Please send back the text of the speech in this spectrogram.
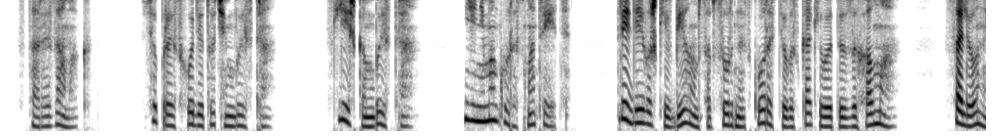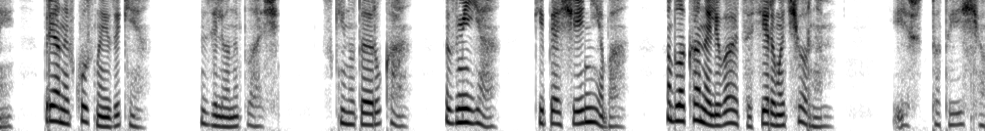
— старый замок. Все происходит очень быстро. Слишком быстро. Я не могу рассмотреть. Три девушки в белом с абсурдной скоростью выскакивают из-за холма. Солёный, пряный вкус на языке. зеленый плащ. Скинутая рука. Змея. Кипящее небо. Облака наливаются серым и черным. И что-то еще.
